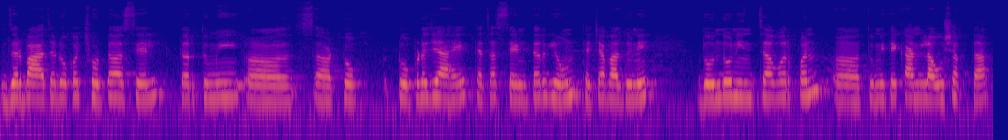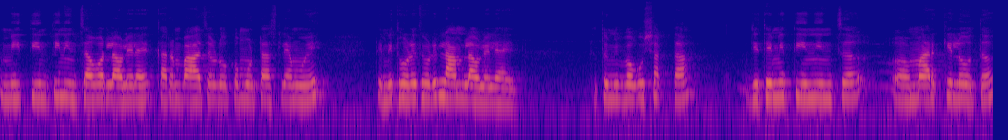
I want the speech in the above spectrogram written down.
जर बाळाचं डोकं छोटं असेल तर तुम्ही स- टोप टोपडं जे आहे त्याचा सेंटर घेऊन त्याच्या बाजूने दोन दोन इंचावर पण तुम्ही ते कान लावू शकता. मी तीन तीन इंचावर लावलेले आहेत कारण बाळाचं डोकं मोठं असल्यामुळे ते मी थोडे थोडे लांब लावलेले आहेत. तर तुम्ही बघू शकता जिथे मी तीन इंच मार्क केलं होतं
